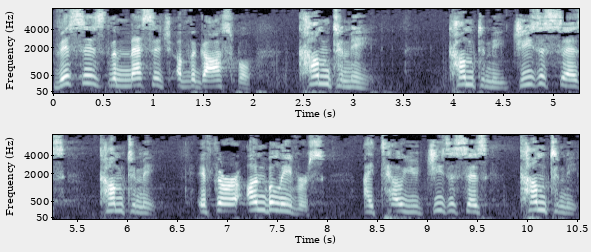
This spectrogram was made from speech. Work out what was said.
This is the message of the gospel. Come to me. Come to me. Jesus says, come to me. If there are unbelievers, I tell you, Jesus says, come to me.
